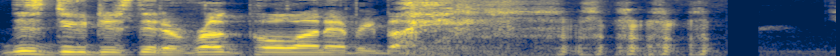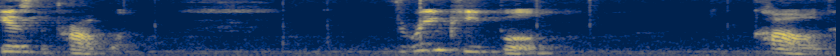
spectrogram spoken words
this dude just did a rug pull on everybody. Here's the problem. Three people called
